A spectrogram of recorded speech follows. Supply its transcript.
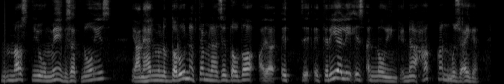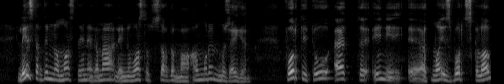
must you make that noise يعني هل من الضروري انك تعمل هذه الضوضاء it, it really is annoying انها حقا مزعجه ليه استخدمنا must هنا يا جماعة لأن must بتستخدم مع أمر مزعجا 42 at any at my sports club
